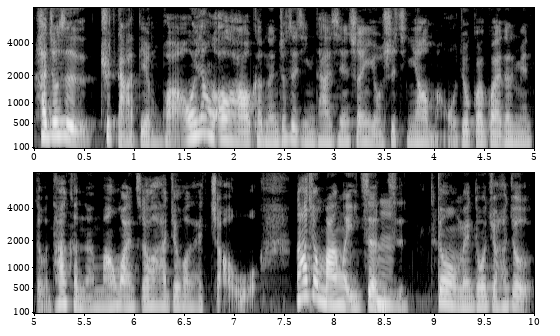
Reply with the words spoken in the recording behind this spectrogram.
他就是去打电话，我想说哦好，可能就是警察先生有事情要忙，我就乖乖在那边等。他可能忙完之后，他就会来找我。然后就忙了一阵子，跟我、没多久，他就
